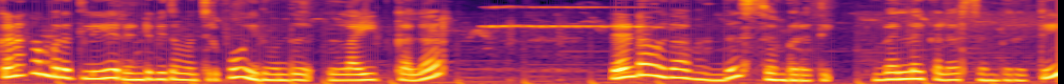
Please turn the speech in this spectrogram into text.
கனகாம்பரத்துலேயே ரெண்டு விதம் வச்சுருக்கோம் இது வந்து லைட் கலர் ரெண்டாவதாக வந்து செம்பருத்தி. வெள்ளை கலர் செம்பருத்தி.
